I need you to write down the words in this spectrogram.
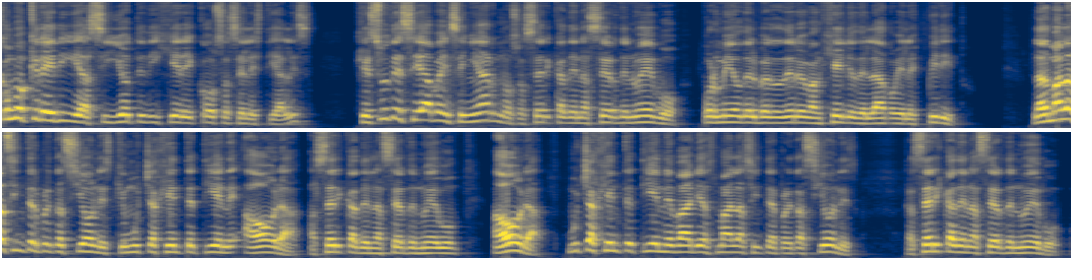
¿cómo creerías si yo te dijere cosas celestiales? Jesús deseaba enseñarnos acerca de nacer de nuevo por medio del verdadero evangelio del agua y el Espíritu. Las malas interpretaciones que mucha gente tiene ahora acerca del nacer de nuevo, ahora mucha gente tiene varias malas interpretaciones acerca de nacer de nuevo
